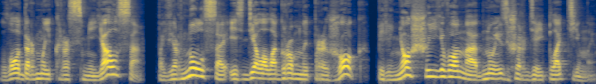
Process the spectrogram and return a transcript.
Лодермульк рассмеялся, повернулся и сделал огромный прыжок, перенесший его на одну из жердей плотины.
